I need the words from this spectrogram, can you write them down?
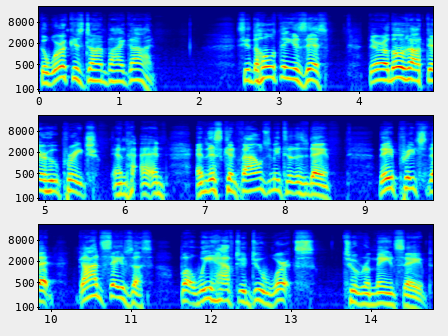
the work is done by God. See, the whole thing is this. There are those out there who preach, and, and, and this confounds me to this day. They preach that God saves us, but we have to do works to remain saved.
